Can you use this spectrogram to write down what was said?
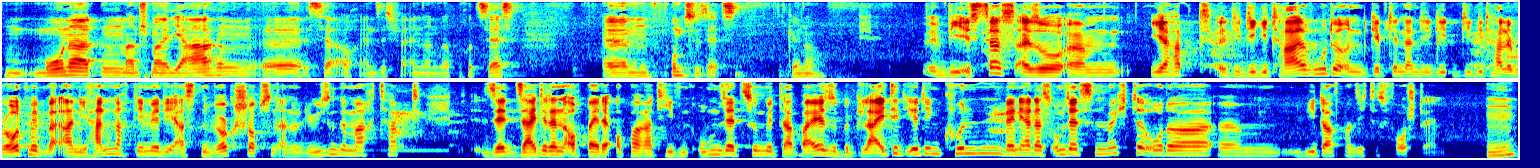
Monaten, manchmal Jahren, äh, ist ja auch ein sich verändernder Prozess, ähm, umzusetzen. Genau. Wie ist das? Also ähm, ihr habt äh, die Digitalroute und gebt ihnen dann die digitale Roadmap an die Hand, nachdem ihr die ersten Workshops und Analysen gemacht habt. Se seid ihr dann auch bei der operativen Umsetzung mit dabei? Also begleitet ihr den Kunden, wenn er das umsetzen möchte oder ähm, wie darf man sich das vorstellen? Mhm,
